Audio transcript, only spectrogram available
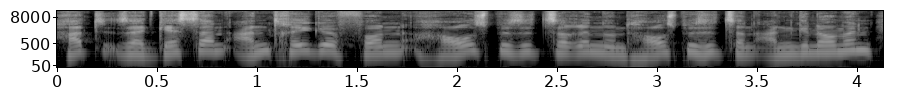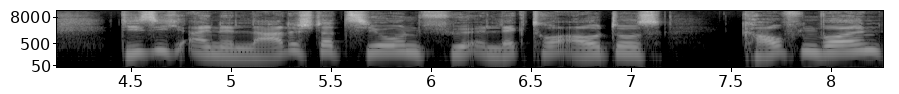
hat seit gestern Anträge von Hausbesitzerinnen und Hausbesitzern angenommen, die sich eine Ladestation für Elektroautos kaufen wollen,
